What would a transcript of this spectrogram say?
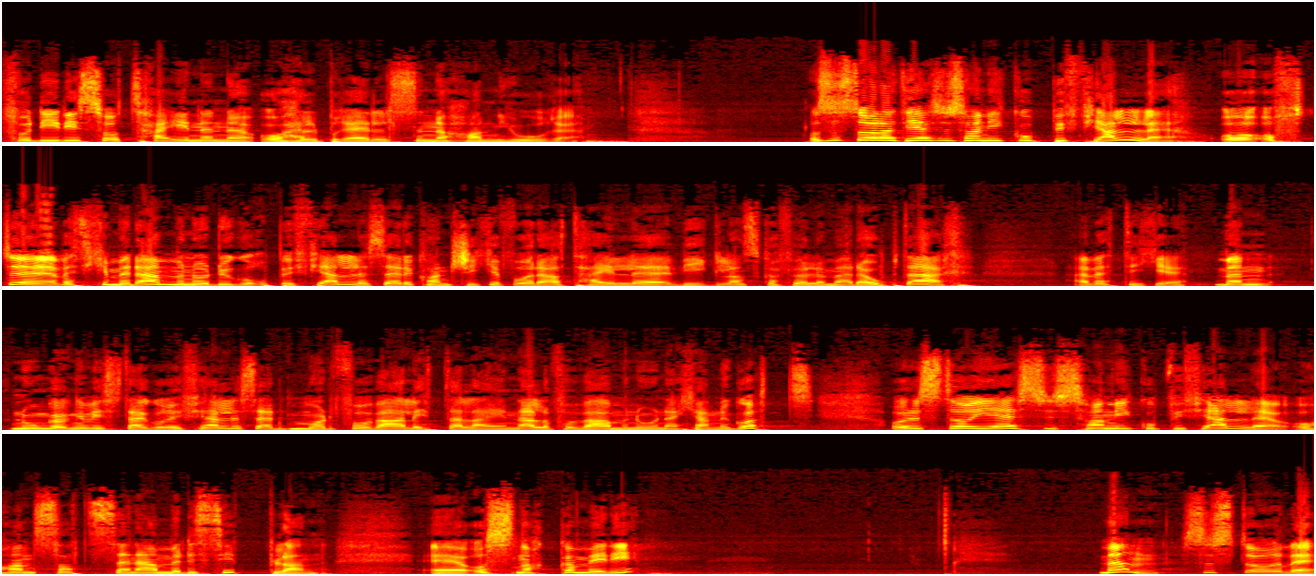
fordi de så tegnene og helbredelsene han gjorde. Og så står det at Jesus han gikk opp i fjellet. Og ofte, jeg vet ikke med dem, men når du går opp i fjellet, så er det kanskje ikke for at hele Vigeland skal følge med deg opp der. Jeg vet ikke. Men noen ganger hvis jeg går i fjellet, så er det på en måte for å være litt alene eller for å være med noen jeg kjenner godt. Og det står Jesus han gikk opp i fjellet, og han satte seg nær med disiplene eh, og snakka med dem. Men så står det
